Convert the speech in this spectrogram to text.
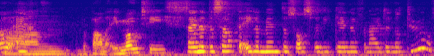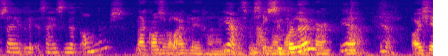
Oh, echt? aan bepaalde emoties. Zijn het dezelfde elementen zoals we die kennen vanuit de natuur? Of zijn, zijn ze net anders? Nou, ik kan ze wel uitleggen. Ja, dat is misschien nou, wel superleuk. makkelijker. Ja. ja. Als je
